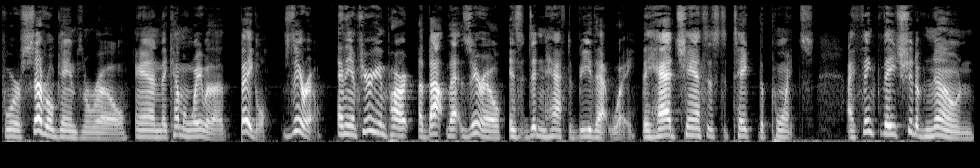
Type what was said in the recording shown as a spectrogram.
for several games in a row, and they come away with a bagel. Zero. And the infuriating part about that zero is it didn't have to be that way. They had chances to take the points. I think they should have known,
